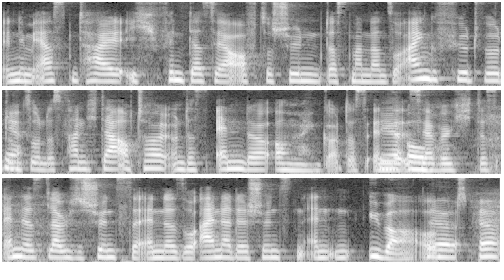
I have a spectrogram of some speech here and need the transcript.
in dem ersten Teil, ich finde das ja oft so schön, dass man dann so eingeführt wird ja. und so. Und das fand ich da auch toll. Und das Ende, oh mein Gott, das Ende ja, ist ja wirklich, das Ende ist, glaube ich, das schönste Ende, so einer der schönsten Enden überhaupt. Ja,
